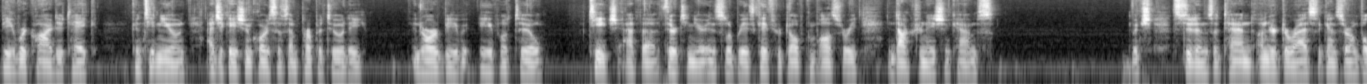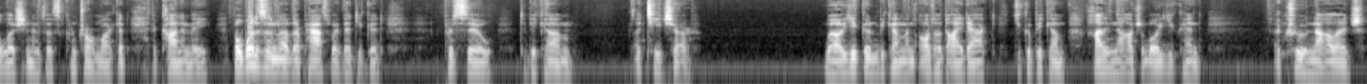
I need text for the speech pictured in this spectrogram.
be required to take continuing education courses in perpetuity in order to be able to teach at the 13 year insalubrious K through 12 compulsory indoctrination camps which students attend under duress against their own volition in this control market economy. But what is another pathway that you could pursue to become a teacher? Well, you can become an autodidact, you could become highly knowledgeable, you can accrue knowledge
